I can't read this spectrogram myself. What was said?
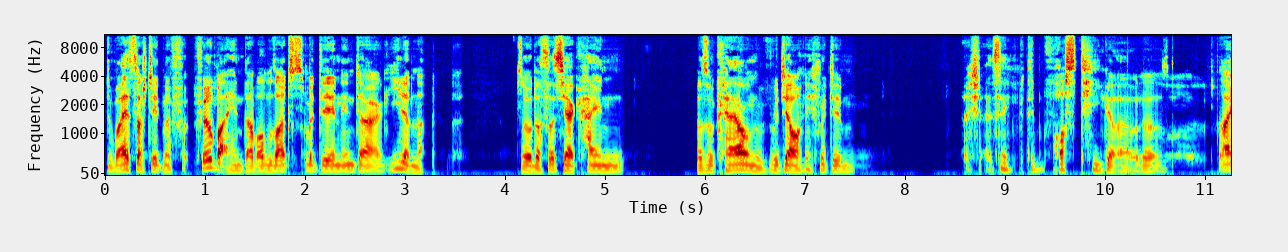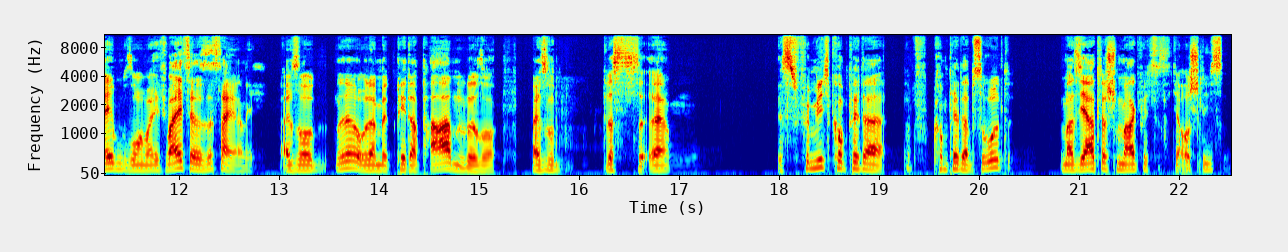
Du weißt, da steht eine Firma hinter, warum solltest du mit denen interagieren? So, das ist ja kein, also keine Ahnung, wird ja auch nicht mit dem, ich weiß nicht, mit dem Frosttiger oder so schreiben, so, weil ich weiß ja, das ist er ja nicht. Also, ne, oder mit Peter Pan oder so. Also, das ähm, ist für mich kompletter, komplett absurd. Im asiatischen Markt will ich das nicht ausschließen.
